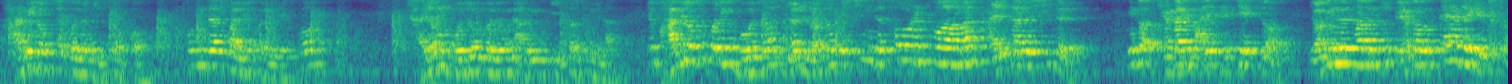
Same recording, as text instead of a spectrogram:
과밀업체 권역이 있었고 성장 관리 권역이 있고 자연 보존 권역은 나눈 게 있었습니다. 이 과밀업체 권역이 뭐죠? 16개 시인데 서울을 포함한 잘 사는 시들. 그러니까 개발이 많이 됐겠죠. 여기 있는 사람 좀 외곽으로 빼야 되겠죠.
